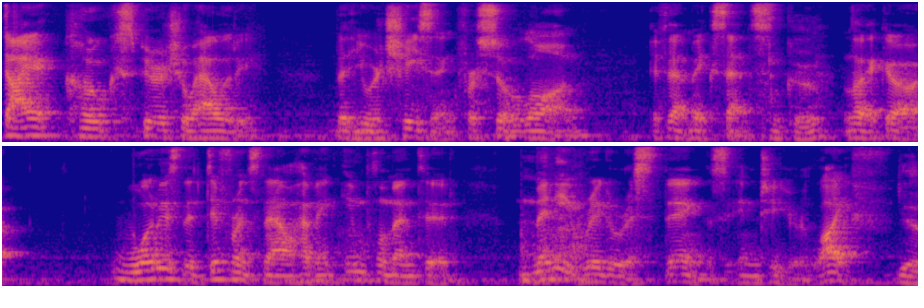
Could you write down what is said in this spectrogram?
diet coke spirituality that you were chasing for so long if that makes sense Okay. like uh, what is the difference now having implemented many rigorous things into your life Yeah.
